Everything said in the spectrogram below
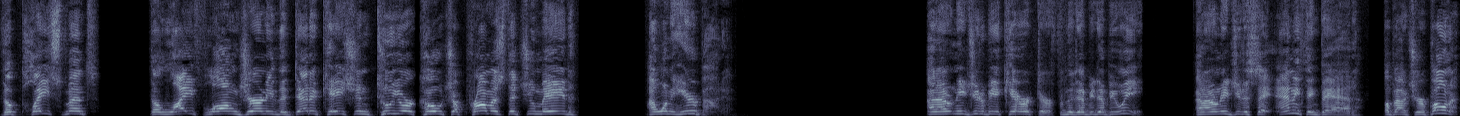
the placement, the lifelong journey, the dedication to your coach, a promise that you made, I want to hear about it. And I don't need you to be a character from the WWE. And I don't need you to say anything bad about your opponent.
